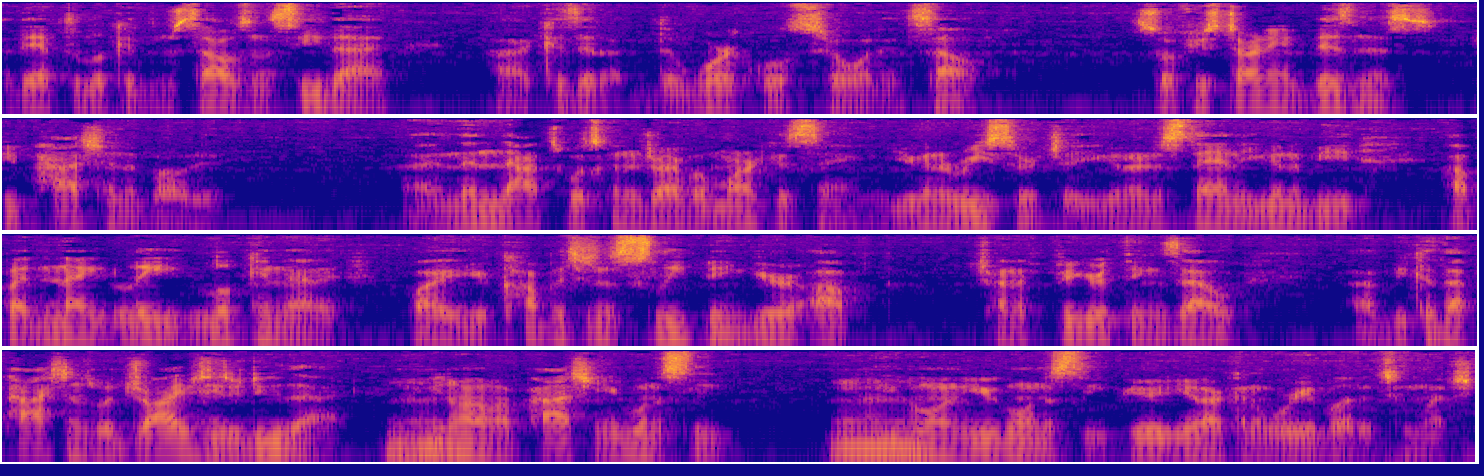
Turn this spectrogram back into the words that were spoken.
They have to look at themselves and see that because the work will show in itself. So if you're starting a business, be passionate about it. And then that's what's going to drive what Mark is saying. You're going to research it. You're going to understand it. You're going to be up at night late looking at it while your competition is sleeping. You're up trying to figure things out uh, because that passion is what drives you to do that. If you don't have a passion, you're going to sleep. You're going, you're going to sleep. You're, you're not going to worry about it too much.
